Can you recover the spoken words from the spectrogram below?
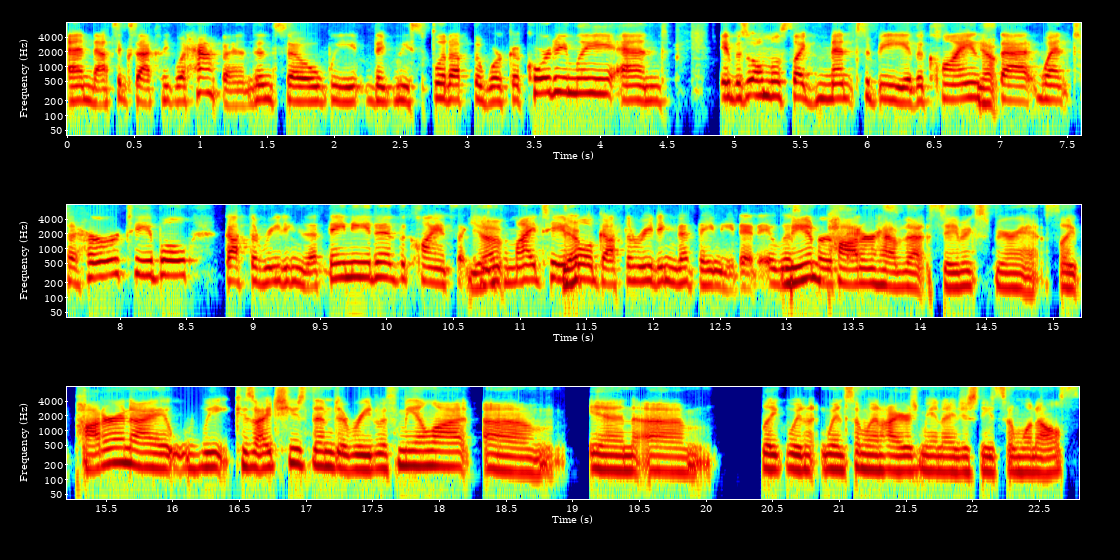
and that's exactly what happened and so we they, we split up the work accordingly and it was almost like meant to be the clients Yep. that went to her table got the reading that they needed the clients that came to my table got the reading that they needed it was me and Potter have that same experience. Like Potter and I, we because I choose them to read with me a lot. Um, in um, like when when someone hires me and I just need someone else,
